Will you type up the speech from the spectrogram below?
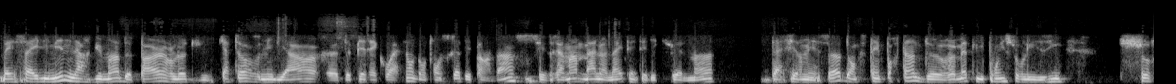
ben ça élimine l'argument de peur là, du 14 milliards euh, de péréquation dont on serait dépendant. C'est vraiment malhonnête intellectuellement d'affirmer ça. Donc, c'est important de remettre les points sur les i sur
